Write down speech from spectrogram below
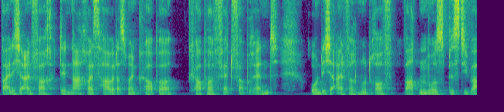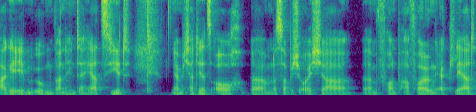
weil ich einfach den Nachweis habe, dass mein Körper Körperfett verbrennt und ich einfach nur darauf warten muss, bis die Waage eben irgendwann hinterherzieht. Ähm, ich hatte jetzt auch, ähm, das habe ich euch ja ähm, vor ein paar Folgen erklärt,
